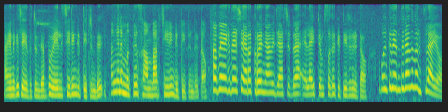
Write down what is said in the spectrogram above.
അങ്ങനെയൊക്കെ ചെയ്തിട്ടുണ്ട്. അപ്പോൾ വേലിച്ചീരും കിട്ടിയിട്ടുണ്ട്. അങ്ങനെ നമുക്ക് സാമ്പാർ ചീരും കിട്ടിയിട്ടുണ്ട് കേട്ടോ അപ്പോൾ ഏകദേശം ഏറെക്കുറെ ഞാൻ വിചാരിച്ചിട്ട് എല്ലാ ഐറ്റംസൊക്കെ കിട്ടിയിട്ടുണ്ട് കേട്ടോ അപ്പോൾ എനിക്കിത് എന്തിനാന്ന് മനസ്സിലായോ?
